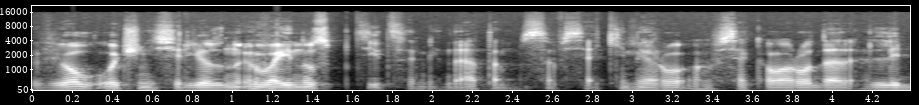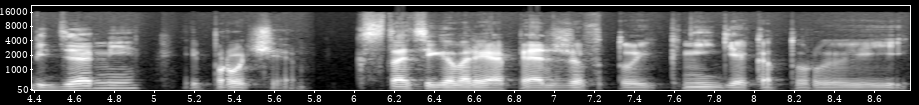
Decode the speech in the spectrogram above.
вел очень серьезную войну с птицами, да, там со всякими, всякого рода лебедями и прочее. Кстати говоря, опять же, в той книге, которую,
